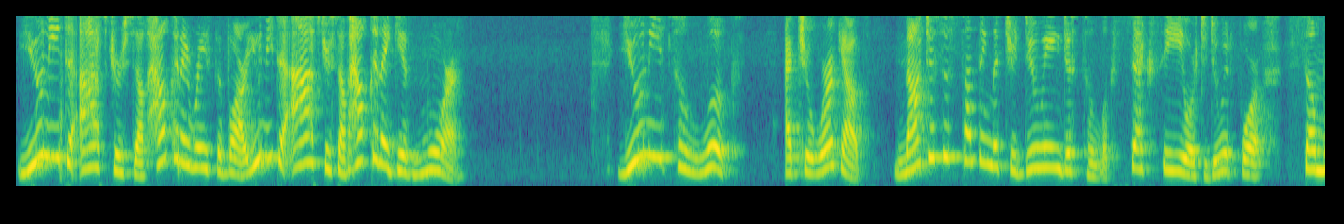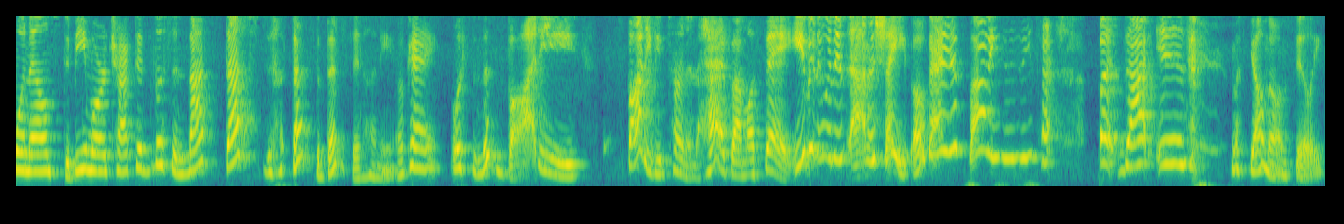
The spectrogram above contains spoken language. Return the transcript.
You need to ask yourself, how can I raise the bar? You need to ask yourself, how can I give more? You need to look at your workouts not just as something that you're doing just to look sexy or to do it for someone else to be more attractive. Listen, that's that's that's the benefit, honey. Okay, listen, this is body, this body be turning heads. I must say, even when it's out of shape. Okay, its body just be turning. But that is, y'all know I'm silly.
